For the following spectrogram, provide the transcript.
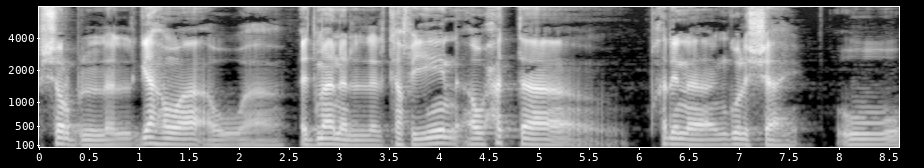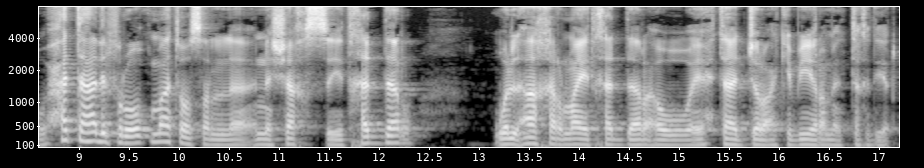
بشرب القهوة أو إدمان الكافيين أو حتى خلينا نقول الشاي. وحتى هذه الفروق ما توصل إن الشخص يتخدر والآخر ما يتخدر أو يحتاج جرعة كبيرة من التخدير.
